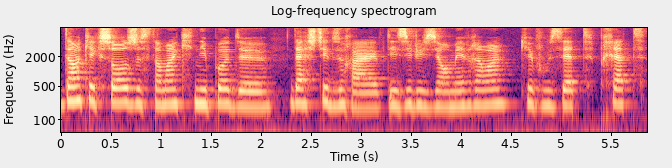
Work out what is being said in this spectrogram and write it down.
dans quelque chose justement qui n'est pas de d'acheter du rêve, des illusions, mais vraiment que vous êtes prête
